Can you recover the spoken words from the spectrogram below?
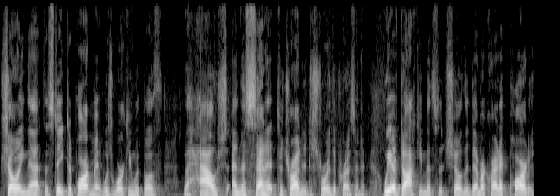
showing that the State Department was working with both the House and the Senate to try to destroy the president. We have documents that show the Democratic Party,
